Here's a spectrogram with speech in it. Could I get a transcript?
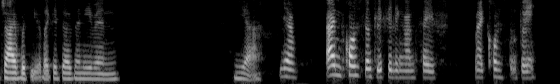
jive with you like it doesn't even yeah yeah i'm constantly feeling unsafe like constantly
